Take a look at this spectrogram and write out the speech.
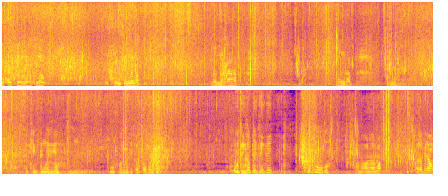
ี่คือเค็งเลยครับพี่น้องเค็งจริงเลยครับหล่นลงกันครับหล่นครับอู้เสียเค็งตึงเลยพี่อู้ฝนมาสิตกพอฝนครับอู้ถือครับถือถือถืออู้อู้อู้ เอาเลยเอาเลยเอาเลยพี่น้อง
